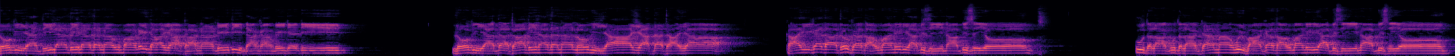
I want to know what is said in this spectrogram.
လောကိယသီလသီနာသနာဥပါနိဒါယဒါနာတိတိတံကံဘိတတိလောကိယတထာသီနာသနာလောကိယယတထာယကာယိကတာဒုက္ခတာဥပါနိတိယပစ္စယေနာပစ္စယောကုသလာကုသလာကမ္မဝိဘာကတာဥပါနိတိယပစ္စယေနာပစ္စယော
